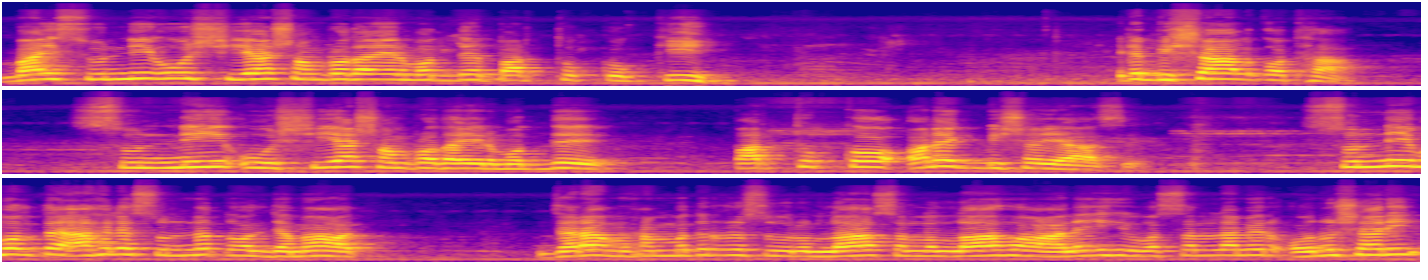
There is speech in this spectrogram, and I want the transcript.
বাই সুন্নি ও শিয়া সম্প্রদায়ের মধ্যে পার্থক্য কি? এটা বিশাল কথা। সুন্নি ও শিয়া সম্প্রদায়ের মধ্যে পার্থক্য অনেক বিষয়ে আছে। সুন্নি বলতে আহলে সুন্নত ওয়াল জামাত যারা মুহাম্মদুর রসুল্লাহ সাল্লাহ আলহি ওয়াসাল্লামের অনুসারী,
